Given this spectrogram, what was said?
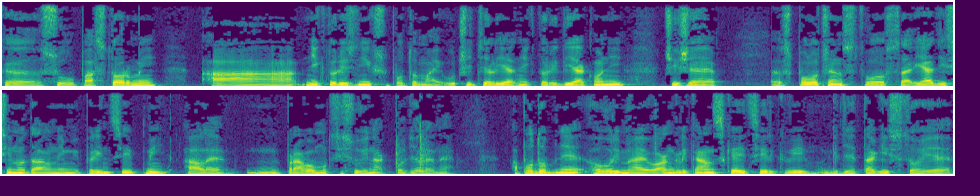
e, sú pastormi, a niektorí z nich sú potom aj učitelia, niektorí diakoni, čiže spoločenstvo sa riadi synodálnymi princípmi, ale právomoci sú inak podelené. A podobne hovoríme aj o anglikánskej cirkvi, kde takisto je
